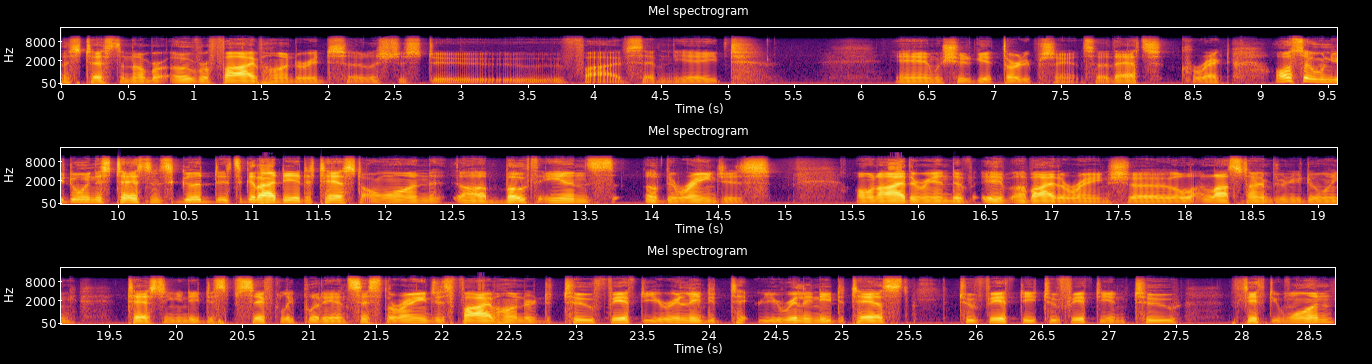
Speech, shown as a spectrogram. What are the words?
let's test a number over 500 so let's just do 578 and we should get 30% so that's correct. Also when you're doing this test it's good it's a good idea to test on uh, both ends of the ranges on either end of, of either range. So lots of times when you're doing testing you need to specifically put in since the range is 500 to 250 you really need to you really need to test 250 250 and 251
